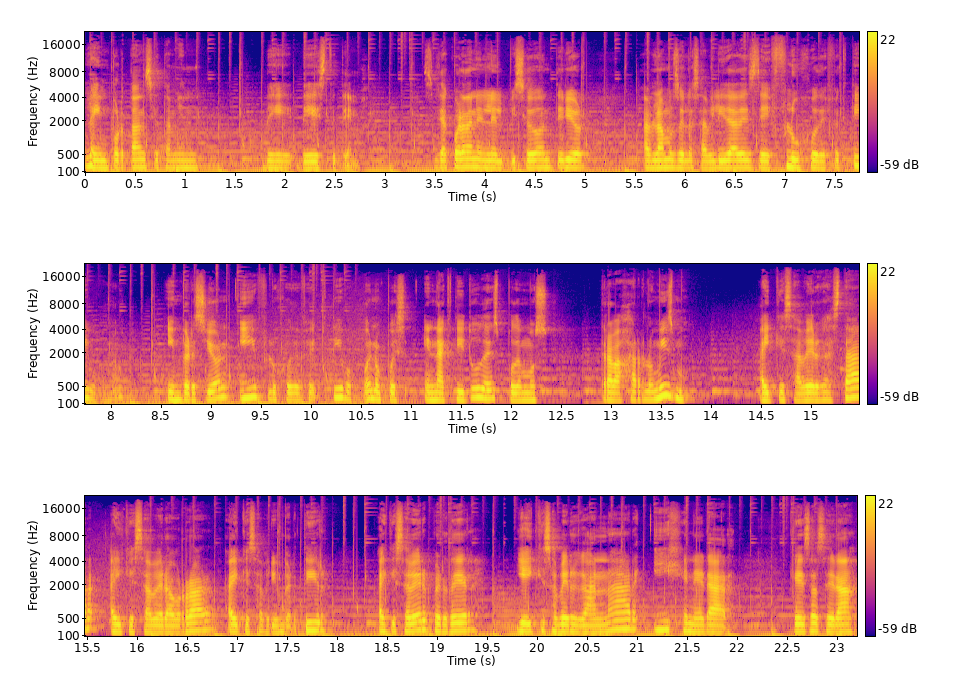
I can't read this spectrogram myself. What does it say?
la importancia también de, este tema. Si se acuerdan, en el episodio anterior hablamos de las habilidades de flujo de efectivo, ¿no? Inversión y flujo de efectivo. Bueno, pues en actitudes podemos trabajar lo mismo. Hay que saber gastar, hay que saber ahorrar, hay que saber invertir, hay que saber perder, y hay que saber ganar y generar, que esa será,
